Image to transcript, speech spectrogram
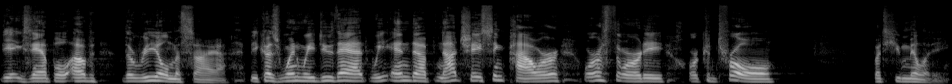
the example of the real Messiah. Because when we do that, we end up not chasing power or authority or control, but humility.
